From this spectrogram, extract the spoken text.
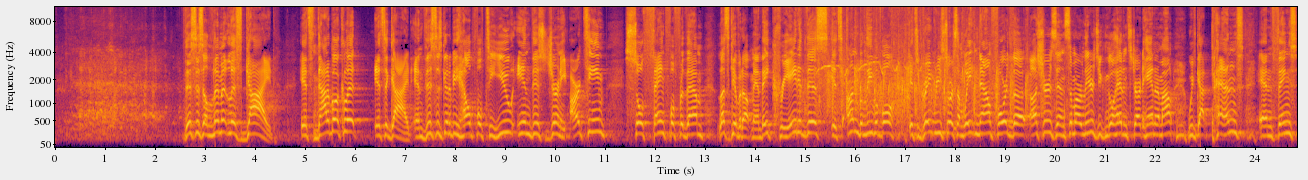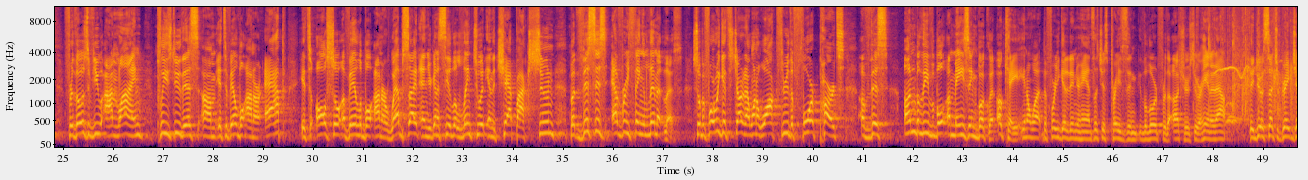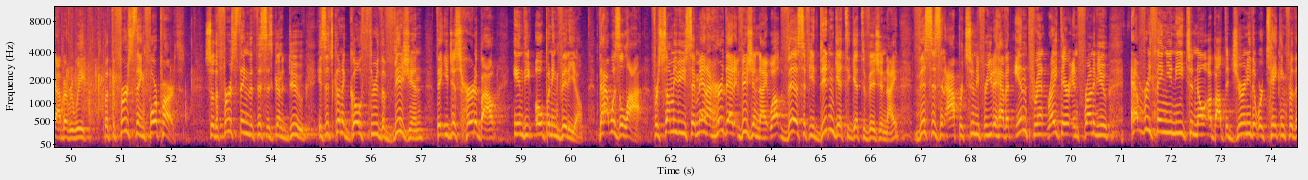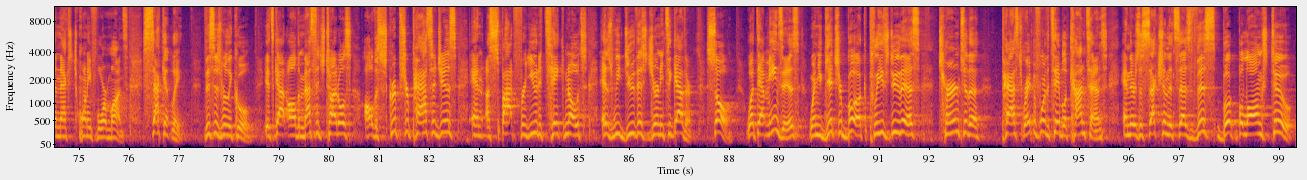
this is a limitless guide. It's not a booklet, it's a guide. And this is going to be helpful to you in this journey. Our team, so thankful for them. Let's give it up, man. They created this. It's unbelievable. It's a great resource. I'm waiting now for the ushers and some of our leaders. You can go ahead and start handing them out. We've got pens and things for those of you online. Please do this. Um, it's available on our app. It's also available on our website, and you're going to see a little link to it in the chat box soon. But this is everything limitless. So before we get started, I want to walk through the four parts of this unbelievable, amazing booklet. Okay, you know what? Before you get it in your hands, let's just praise the Lord for the ushers who are handing out. They do such a great job every week. But the first thing, four parts. So, the first thing that this is going to do is it's going to go through the vision that you just heard about in the opening video. That was a lot. For some of you, you say, Man, I heard that at Vision Night. Well, this, if you didn't get to get to Vision Night, this is an opportunity for you to have an imprint right there in front of you. Everything you need to know about the journey that we're taking for the next 24 months. Secondly, this is really cool. It's got all the message titles, all the scripture passages, and a spot for you to take notes as we do this journey together. So, what that means is when you get your book, please do this turn to the past right before the table of contents, and there's a section that says, This book belongs to.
